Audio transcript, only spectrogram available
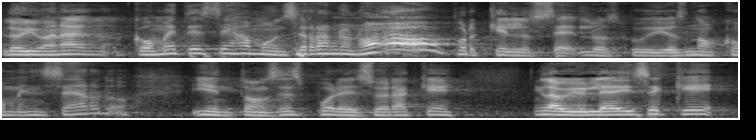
Lo iban a, cómete este jamón serrano, no, porque los, los judíos no comen cerdo. Y entonces por eso era que la Biblia dice que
